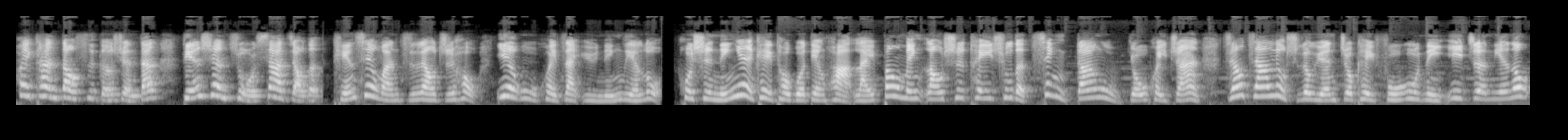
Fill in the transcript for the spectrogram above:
会看到四格选。简单点选左下角的填写完资料之后，业务会再与您联络，或是您也可以透过电话来报名老师推出的庆端午优惠专案，只要加六十六元就可以服务你一整年哦。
